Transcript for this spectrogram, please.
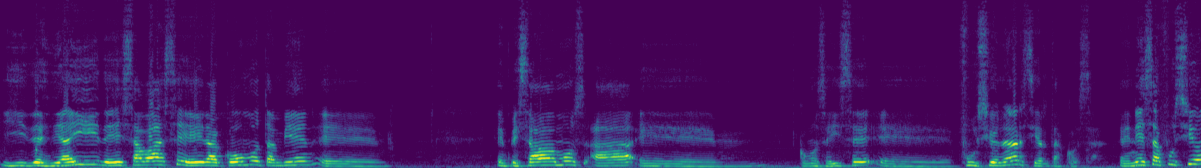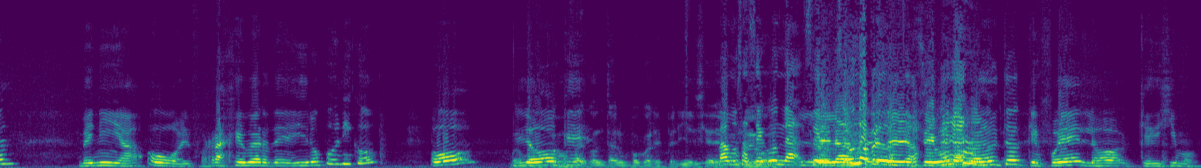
y desde ahí, de esa base, era como también eh, empezábamos a, eh, ¿cómo se dice?, Eh, fusionar ciertas cosas. En esa fusión venía o el forraje verde hidropónico o Vamos, Lo vamos que- a contar un poco la experiencia. del Vamos a nuevo- segunda- De se- la- segundo producto. segundo producto que fue lo que dijimos,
